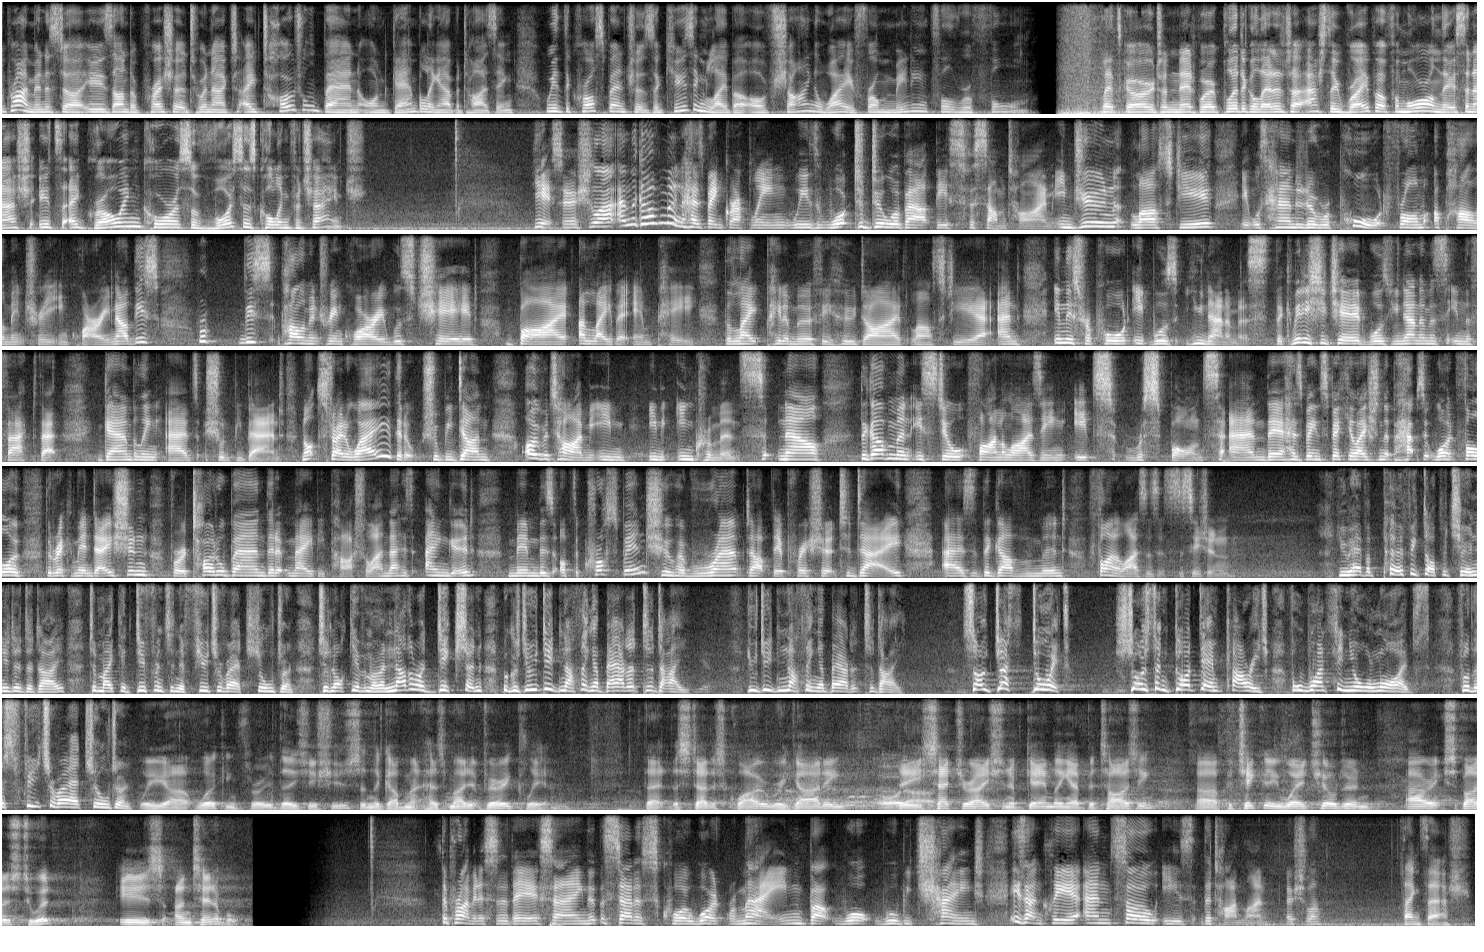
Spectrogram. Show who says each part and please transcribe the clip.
Speaker 1: The Prime Minister is under pressure to enact a total ban on gambling advertising, with the crossbenchers accusing Labor of shying away from meaningful reform. Let's go to Network political editor Ashleigh Raper for more on this. And Ash, it's a growing chorus of voices calling for change.
Speaker 2: Yes, Ursula, and the government has been grappling with what to do about this for some time. In June last year, it was handed a report from a parliamentary inquiry. Now, this report this parliamentary inquiry was chaired by a Labor MP, the late Peta Murphy, who died last year. And in this report, it was unanimous. The committee she chaired was unanimous in the fact that gambling ads should be banned. Not straight away, that it should be done over time in, in increments. Now, the government is still finalising its response, and there has been speculation that perhaps it won't follow the recommendation for a total ban, that it may be partial, and that has angered members of the crossbench who have ramped up their pressure today as the government finalises its decision.
Speaker 3: You have a perfect opportunity today to make a difference in the future of our children, to not give them another addiction because you did nothing about it today. You did nothing about it today. So just do it. Show some goddamn courage for once in your lives for the future of our children.
Speaker 4: We are working through these issues and the government has made it very clear that the status quo regarding Order. the saturation of gambling advertising, uh, particularly where children are exposed to it, is untenable.
Speaker 2: The Prime Minister there saying that the status quo won't remain, but what will be changed is unclear, and so is the timeline. Ursula.
Speaker 1: Thanks, Ash.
